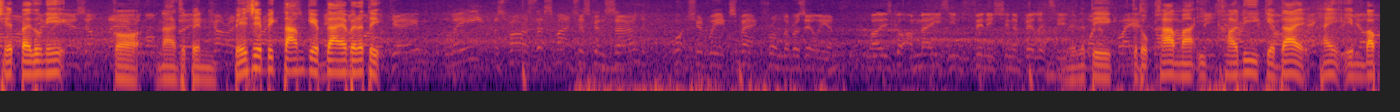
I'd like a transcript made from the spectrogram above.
เช็ดไปลูกนี้ ก็น่าจะเป็นเปเช่ปิกตามเก็บได้ไปลติ เวลติกระตกข้ามมาอีกคาดีเก็บได้ให้เอ็มบัป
